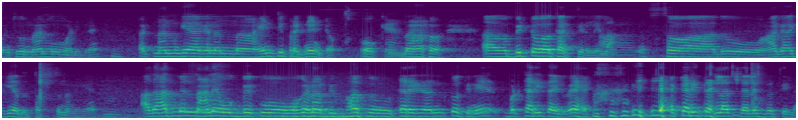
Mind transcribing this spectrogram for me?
ಒಂಚೂರು ನಾನು ಮೂವ್ ಮಾಡಿದರೆ. ಬಟ್ ನನಗೆ ಆಗ ನನ್ನ ಹೆಂಡತಿ ಪ್ರೆಗ್ನೆಂಟು ಓಕೆ ಬಿಟ್ಟು ಹೋಗೋಕ್ಕಾಗ್ತಿರ್ಲಿಲ್ಲ ಸೊ ಅದು ಹಾಗಾಗಿ ಅದು ತಪ್ಪಿತು ನನಗೆ. ಅದಾದ್ಮೇಲೆ ನಾನೇ ಹೋಗ್ಬೇಕು ಹೋಗೋಣ ಬಿಗ್ ಬಾಸ್ ಕರಿ ಅನ್ಕೋತೀನಿ. ಬಟ್ ಕರಿತಾ ಇಲ್ವೇ? ಯಾಕೆ ಕರಿತಾ ಇಲ್ಲ ಅಂತ ನನಗೆ ಗೊತ್ತಿಲ್ಲ.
